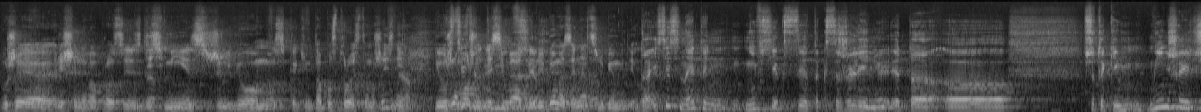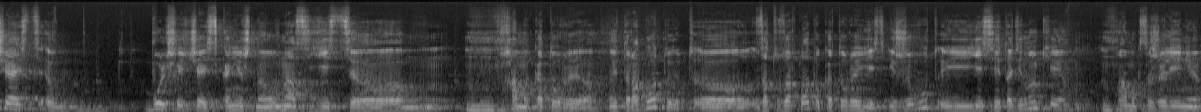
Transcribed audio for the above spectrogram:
уже решены вопросы с детьми, с жильем, с каким-то обустройством жизни, Да. и уже можно для себя, для всех. Любимого заняться любимым делом. Да, естественно, это не все, это, к сожалению, это все-таки меньшая часть. э, Большая часть, конечно, у нас есть э, хамы, которые это работают э, за ту зарплату, которая есть, и живут, и есть это одинокие хамы, к сожалению.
